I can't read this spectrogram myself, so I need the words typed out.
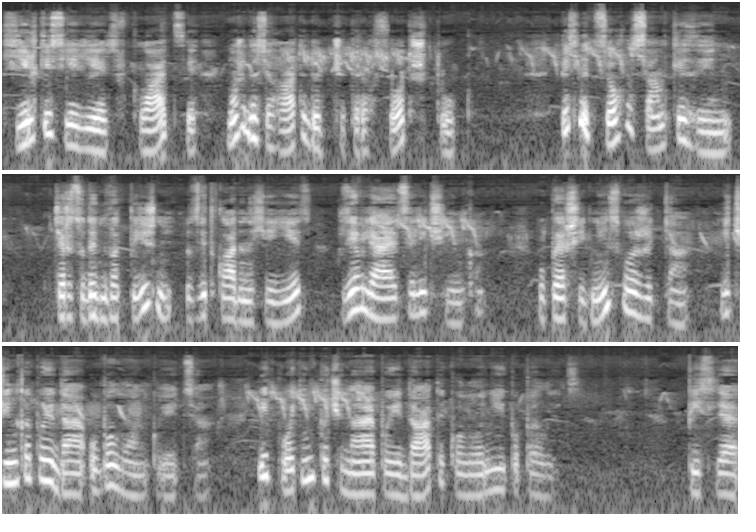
Кількість яєць в кладці може досягати до 400 штук. Після цього самки гинуть. Через один-два тижні з відкладених яєць з'являється лічинка. У перші дні свого життя лічинка поїдає оболонку яйця і потім починає поїдати колонії попелиць. Після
